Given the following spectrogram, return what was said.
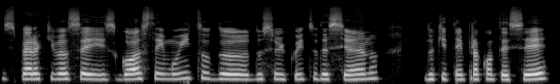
Espero que vocês gostem muito do, do circuito desse ano, do que tem para acontecer.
